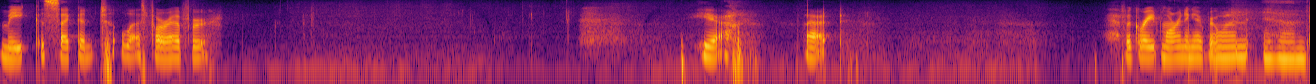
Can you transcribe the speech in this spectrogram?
make a second last forever. Yeah, that. Have a great morning, everyone, and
